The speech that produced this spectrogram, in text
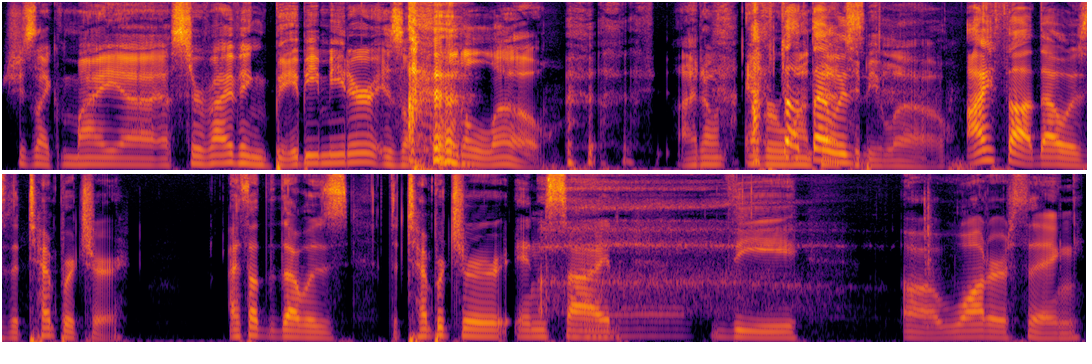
She's like, my uh, surviving baby meter is a little low. I don't ever thought want that that, was- to be low. I thought that was the temperature. I thought that that was the temperature inside the uh, water thing,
